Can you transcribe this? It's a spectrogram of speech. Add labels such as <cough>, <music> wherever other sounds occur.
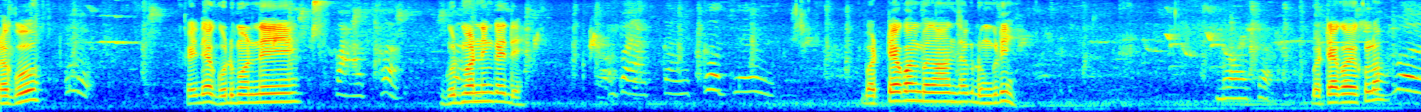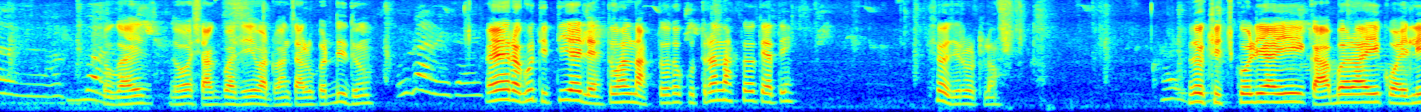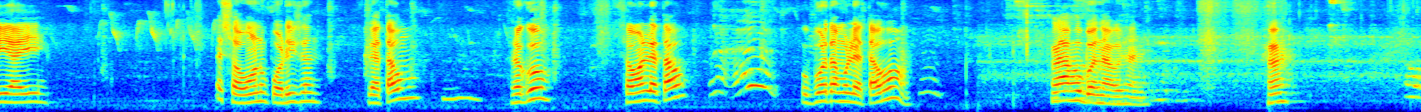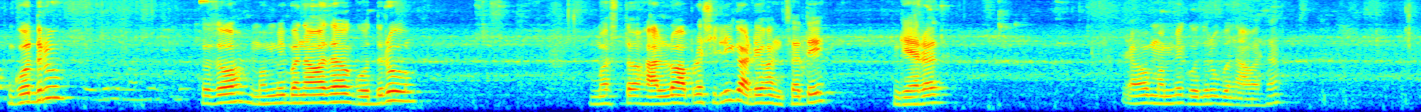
રઘુ, કહી દે good morning good morning કહી દે. બટેકો કોણ બનાવવાનું છે? ડુંગળી? ડુંગળી કોઈ એકલો? તો ગાઈ જો શાકભાજી વાટવાનું ચાલુ કરી દીધું. એ રઘુ, તીતી આવી લે. તું હાલ નાખતો તો, કૂતરા નાખતો હતો ત્યાંથી? શું હજી રોટલો? ખીચકોલી આવી કાબર આવી કોયલી આવી એ સવારનું પડ્યું છે. લેતા આવું હું. રઘુ સવાણ લેતા આવું. ઊભો તમે લેતા હો. આ હું બનાવું છે હા? ગોદરું? તો જો, મમ્મી બનાવે છે ગોદરું. મસ્ત હાલો આપણે સીલી કાઢ્યો હંસથી ઘેર જ. મમ્મી ગોદરું બનાવે છે.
